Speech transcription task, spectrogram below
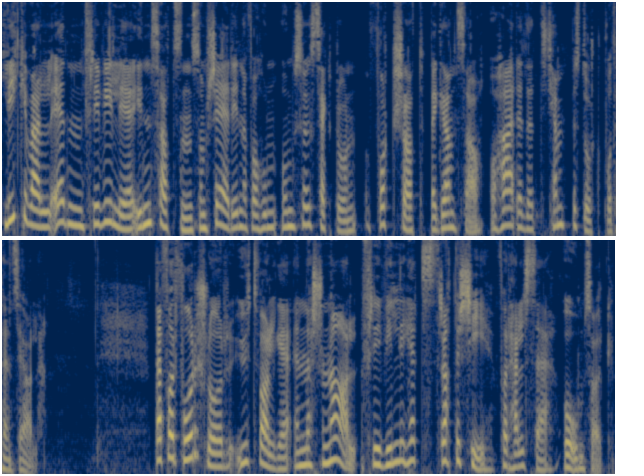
Likevel er den frivillige innsatsen som skjer innenfor omsorgssektoren fortsatt begrensa, og her er det et kjempestort potensial. Derfor foreslår utvalget en nasjonal frivillighetsstrategi for helse og omsorg.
